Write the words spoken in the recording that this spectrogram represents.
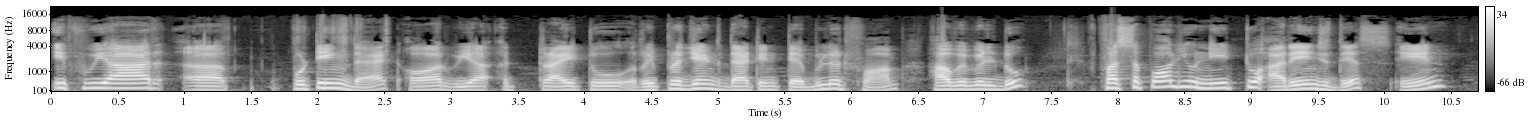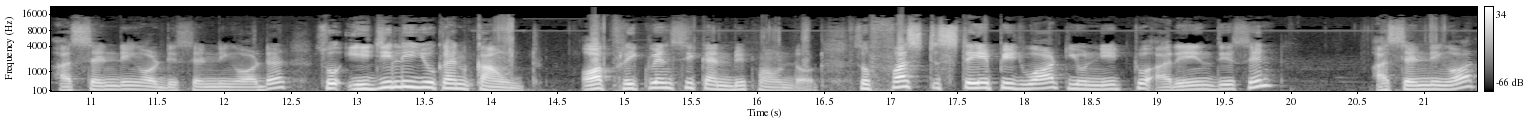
if we are uh, putting that or we are uh, try to represent that in tabular form how we will do? First of all you need to arrange this in ascending or descending order. So easily you can count or frequency can be found out. So first step is what? You need to arrange this in ascending or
